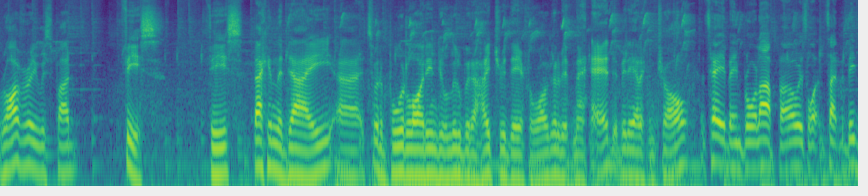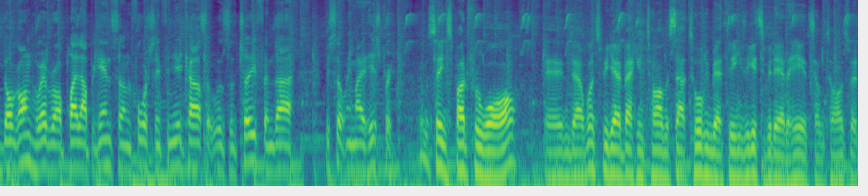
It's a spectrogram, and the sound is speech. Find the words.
Rivalry with Spud, fierce, fierce. Back in the day, uh, it sort of borderlined into a little bit of hatred there for a while. Got a bit mad, a bit out of control. That's how you've been brought up. I always like to take the big dog on, whoever I played up against. And unfortunately for Newcastle, it was the chief, and uh, we certainly made history. I haven't seen Spud for a while, and uh, once we go back in time and start talking about things, it gets a bit out of hand sometimes, but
